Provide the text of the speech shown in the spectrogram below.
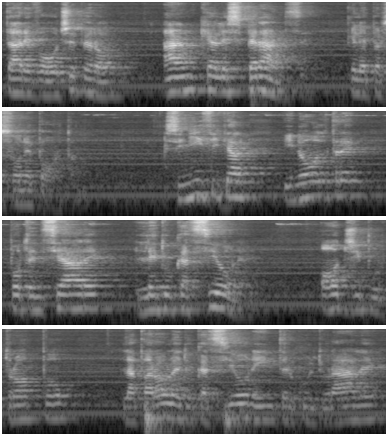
dare voce però anche alle speranze che le persone portano. Significa inoltre potenziare l'educazione. Oggi purtroppo la parola educazione interculturale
